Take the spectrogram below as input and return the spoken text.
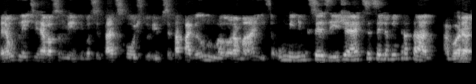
é um cliente de relacionamento e você está disposto e você está pagando um valor a mais, o mínimo que você exige é que você seja bem tratado. Agora,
